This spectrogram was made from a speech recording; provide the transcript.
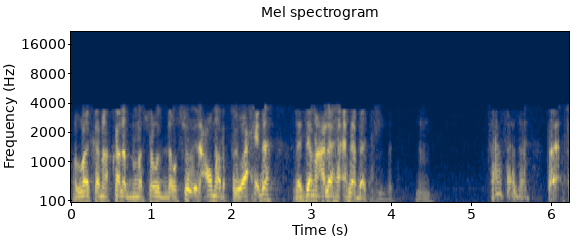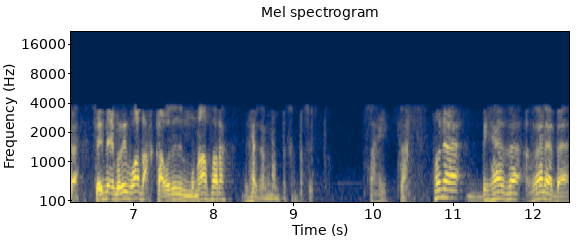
والله كما قال ابن مسعود لو سئل عمر في واحدة لجمع لها أهل بدر فسيدنا إبراهيم وضع قوانين المناظرة بهذا المنطق البسيط. صحيح صح. هنا بهذا غلب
